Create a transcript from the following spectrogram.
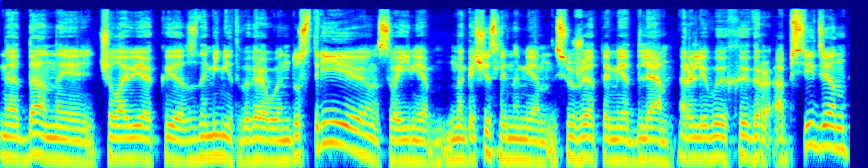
Э, данный человек знаменит в игровой индустрии своими многочисленными сюжетами для ролевых игр Obsidian,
